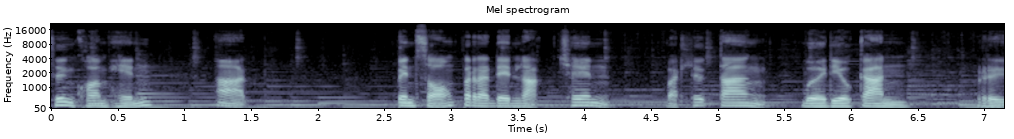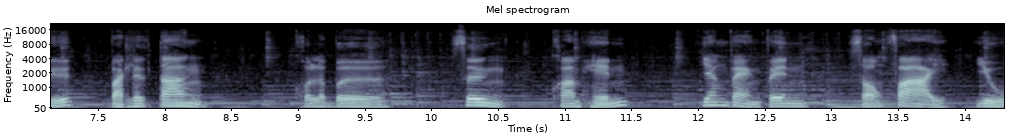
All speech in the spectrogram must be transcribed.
ซึ่งความเห็นอาจเป็น 2 ประเด็นหลัก เช่น บัตรเลือกตั้ง เบอร์เดียวกัน หรือบัตรเลือกตั้ง คนละเบอร์ ซึ่งความเห็นยังแบ่งเป็น 2 ฝ่ายอยู่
